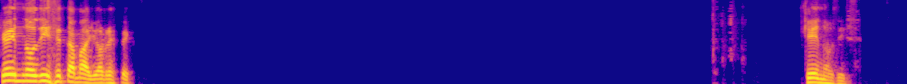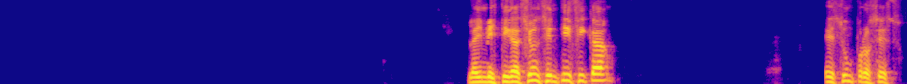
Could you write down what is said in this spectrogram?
¿Qué nos dice Tamayo al respecto? ¿Qué nos dice? La investigación científica es un proceso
